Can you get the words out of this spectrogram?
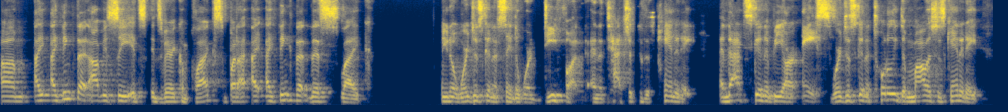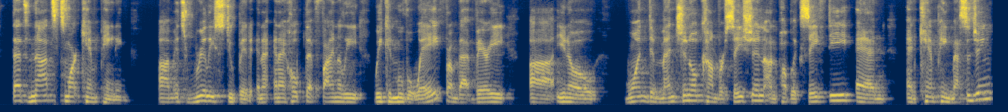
um, I, I, think that obviously it's it's very complex, but I, I think that this like, you know, we're just going to say the word defund and attach it to this candidate, and that's going to be our ace. We're just going to totally demolish this candidate. That's not smart campaigning. Um, it's really stupid, and I, and I hope that finally we can move away from that very, uh, you know, one-dimensional conversation on public safety and and campaign messaging,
